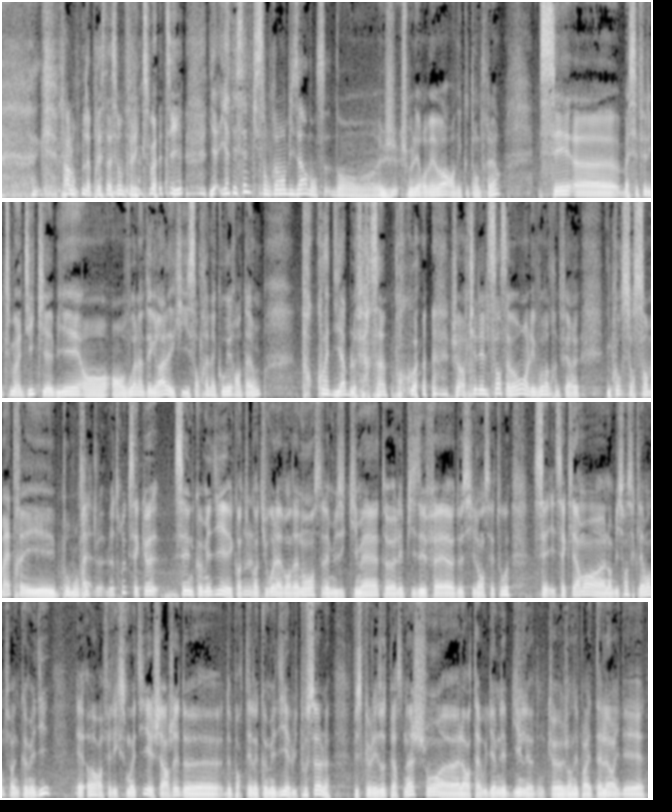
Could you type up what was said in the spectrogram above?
parlons de la prestation de Félix Moati. Il y, a- il y a des scènes qui sont vraiment bizarres. Dans, ce- dans, je, je me les remémore en écoutant le trailer. C'est euh, bah, c'est Félix Moati qui est habillé en, en voile intégrale et qui s'entraîne à courir en talons. Pourquoi diable faire ça? Pourquoi? Genre quel est le sens? À un moment on les voit en train de faire une course sur 100 mètres et pour montrer Bah, le, le truc, c'est que c'est une comédie et quand, tu- Mm. quand tu vois la bande-annonce, la musique qu'ils mettent, euh, les petits effets euh, de silence et tout, c'est c'est clairement euh, l'ambition, c'est clairement de faire une comédie. Et or, Félix Moiti est chargé de, de porter la comédie à lui tout seul, puisque les autres personnages sont. euh, alors, t'as William Lebguil, donc euh, j'en ai parlé tout à l'heure. Il est,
